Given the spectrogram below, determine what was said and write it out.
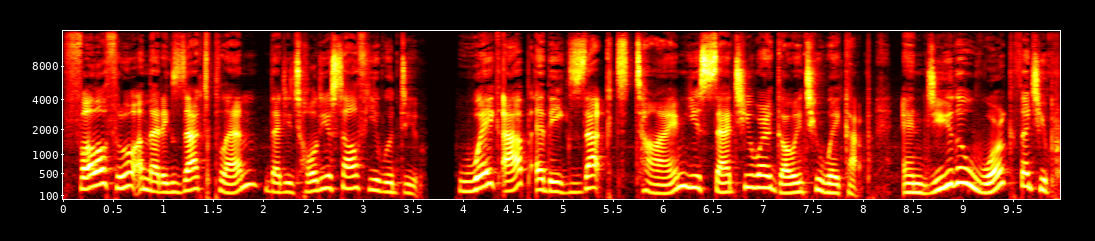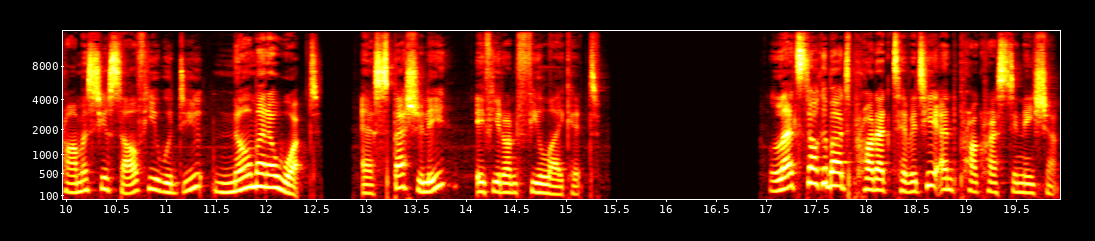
Follow through on that exact plan that you told yourself you would do. Wake up at the exact time you said you were going to wake up and do the work that you promised yourself you would do no matter what, especially if you don't feel like it. Let's talk about productivity and procrastination.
